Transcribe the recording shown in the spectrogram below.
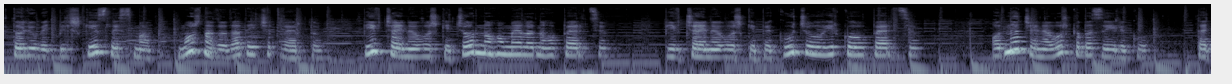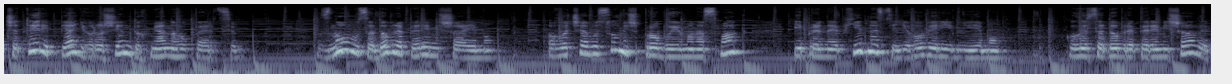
Хто любить більш кислий смак, можна додати й четверту, пів чайної ложки чорного меленого перцю, пів чайної ложки пекучого гіркого перцю, 1 чайна ложка базиліку та 4-5 горошин духмяного перцю. Знову все добре перемішаємо. Овочеву суміш пробуємо на смак і при необхідності його вирівнюємо. Коли все добре перемішали,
